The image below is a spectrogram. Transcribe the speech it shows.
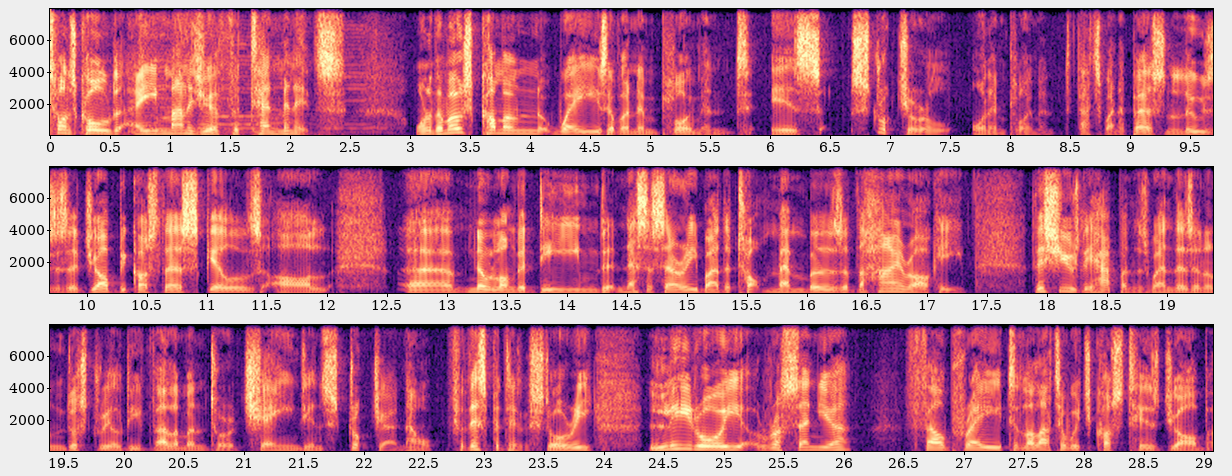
This one's called A Manager for 10 Minutes. One of the most common ways of unemployment is structural unemployment. That's when a person loses a job because their skills are uh, no longer deemed necessary by the top members of the hierarchy. This usually happens when there's an industrial development or a change in structure. Now, for this particular story, Leroy Rosenior fell prey to the latter, which cost his job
